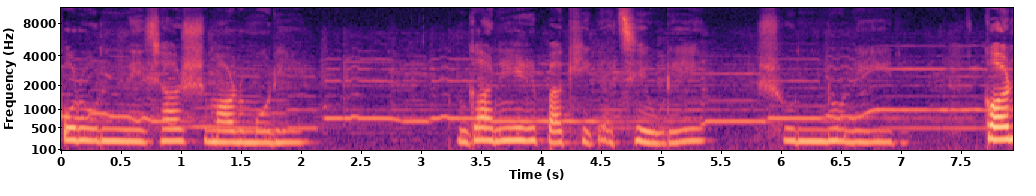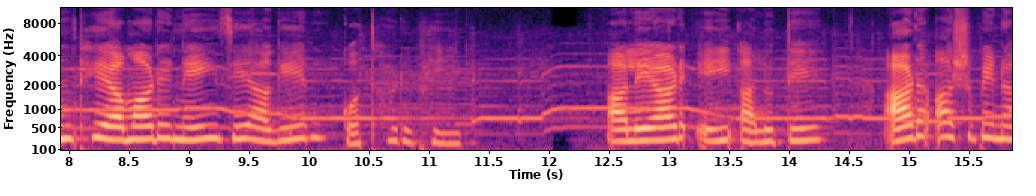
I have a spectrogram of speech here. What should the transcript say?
করুণ নিশ্বাস মর্মরি। গানের পাখি গেছে উড়ে, শূন্য নীর। কণ্ঠে আমার নেই যে আগের কথার ভিড়। আলেয়ার এই আলোতে আর আসবে না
